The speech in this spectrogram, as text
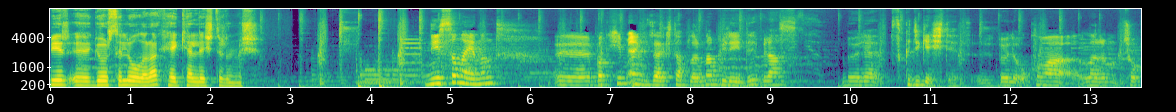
bir e, görseli olarak heykelleştirilmiş. Nisan ayının e, bakayım en güzel kitaplarından biriydi. Biraz böyle sıkıcı geçti. Böyle okumalarım çok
